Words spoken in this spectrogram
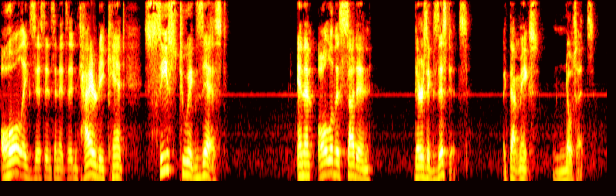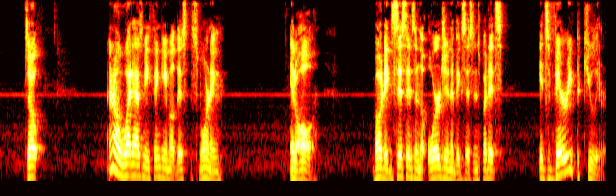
all existence in its entirety can't cease to exist. And then all of a sudden there's existence. Like that makes no sense. So i don't know what has me thinking about this this morning at all about existence and the origin of existence but it's it's very peculiar.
